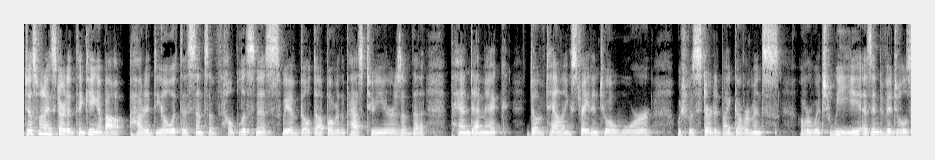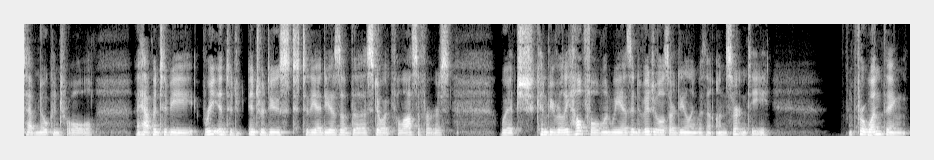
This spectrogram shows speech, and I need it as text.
Just when I started thinking about how to deal with this sense of helplessness we have built up over the past two years of the pandemic, dovetailing straight into a war, which was started by governments over which we as individuals have no control. I happened to be reintroduced to the ideas of the Stoic philosophers, which can be really helpful when we as individuals are dealing with uncertainty. For one thing,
